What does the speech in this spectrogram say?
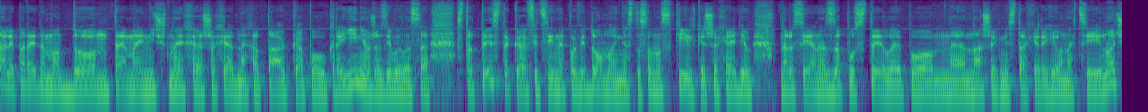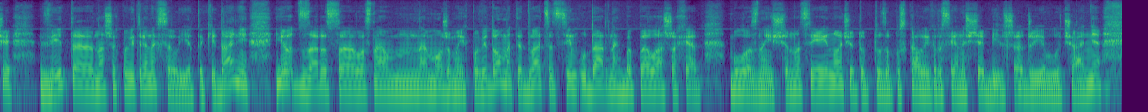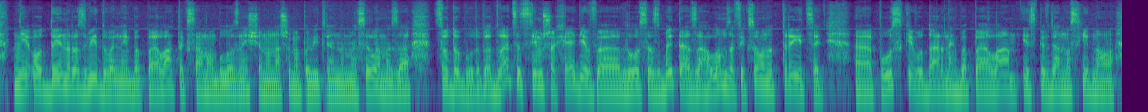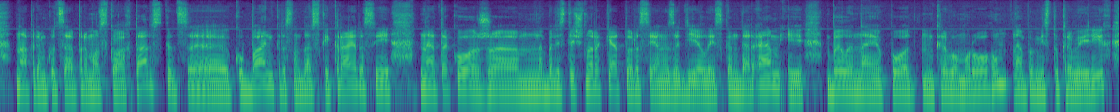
Далі перейдемо до теми нічних шахедних атак по Україні. Вже з'явилася статистика, офіційне повідомлення стосовно скільки шахедів росіяни запустили по е, наших містах і регіонах цієї ночі від е, наших повітряних сил. Є такі дані, і от зараз е, власне можемо їх повідомити. 27 ударних БПЛА шахед було знищено цієї ночі, тобто запускали їх росіяни ще більше, адже є влучання. І один розвідувальний БПЛА так само було знищено нашими повітряними силами за цю добу. Тобто 27 шахедів е, вдалося збити, а загалом зафіксовано 30 е, пусків ударних БПЛА із південно-східного напрямку. Це Приморсько-Ахтарськ, це Кубань, Краснодарський край Росії. Е, Також балістичну ракету росіяни задіяли Іскандер М і били нею по кривому рогу, по місту Кривий Ріг.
